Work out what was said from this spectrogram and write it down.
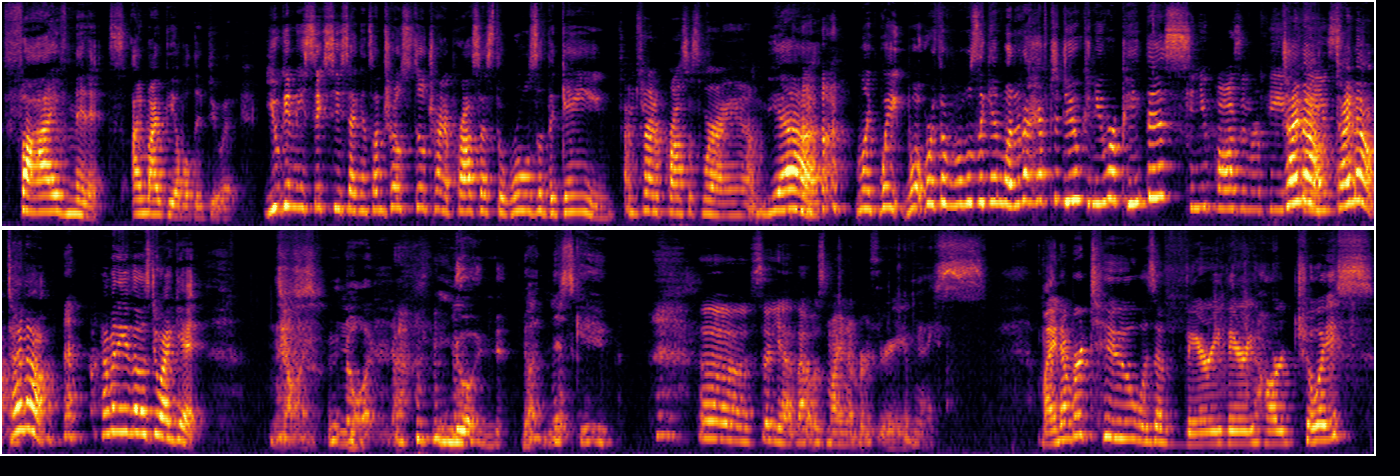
five minutes, I might be able to do it. You give me 60 seconds, I'm still trying to process the rules of the game. I'm trying to process where I am. Yeah. I'm like, wait, what were the rules again? What did I have to do? Can you repeat this? Can you pause and repeat? Time out, please? time out, time out. How many of those do I get? None. None. None. Not in this game. uh, so yeah, that was my number three. Nice. My number two was a very, very hard choice,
